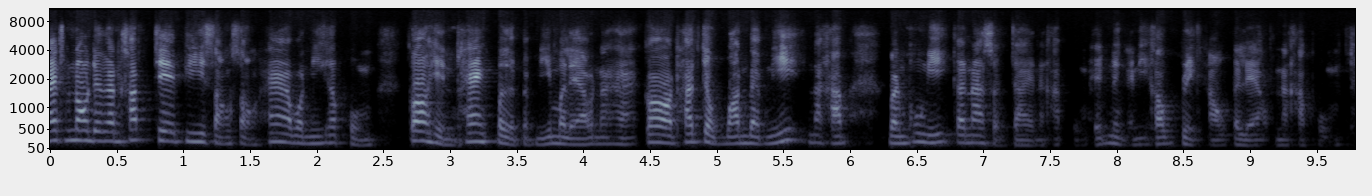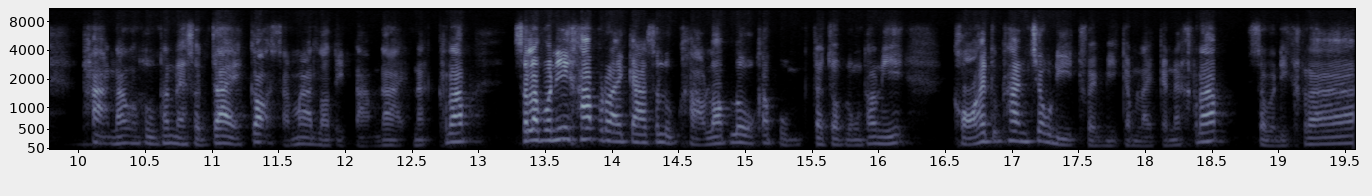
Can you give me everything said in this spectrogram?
ในทำนองเดียวกันครับ JP 225 วันนี้ครับผมก็เห็นแท่งเปิดแบบนี้มาแล้วนะฮะก็ถ้าจบวันแบบนี้นะครับวันพรุ่งนี้ก็น่าสนใจนะครับผม H1 อันนี้เขาเบรกเอาไปแล้วนะครับผมถ้านักลงทุนท่านไหนสนใจก็สามารถรอติดตามได้นะครับสำหรับวันนี้ครับรายการสรุปข่าวรอบโลกครับผมจะจบลงเท่านี้ ขอให้ทุกท่านโชคดีเทรดมีกำไรกันนะครับ สวัสดีครับ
